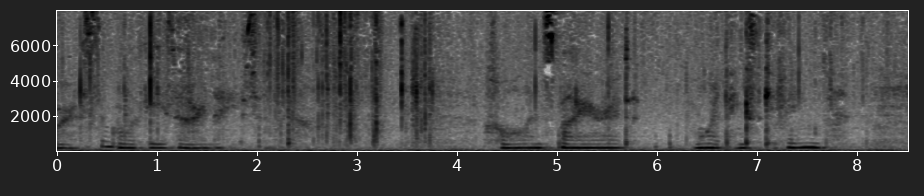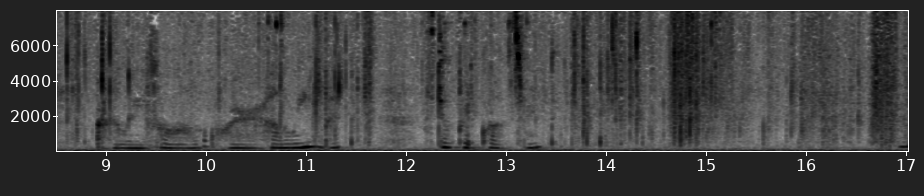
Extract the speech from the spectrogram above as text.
All of these are nice and um, fall inspired, more Thanksgiving than early fall or Halloween, but still pretty close, right? Hmm?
